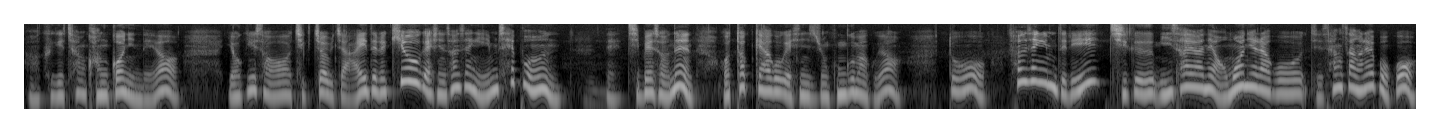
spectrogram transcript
아, 그게 참 관건인데요. 여기서 직접 이제 아이들을 키우고 계신 선생님 세 분, 네, 집에서는 어떻게 하고 계신지 좀 궁금하고요. 또 선생님들이 지금 이 사연의 어머니라고 상상을 해보고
